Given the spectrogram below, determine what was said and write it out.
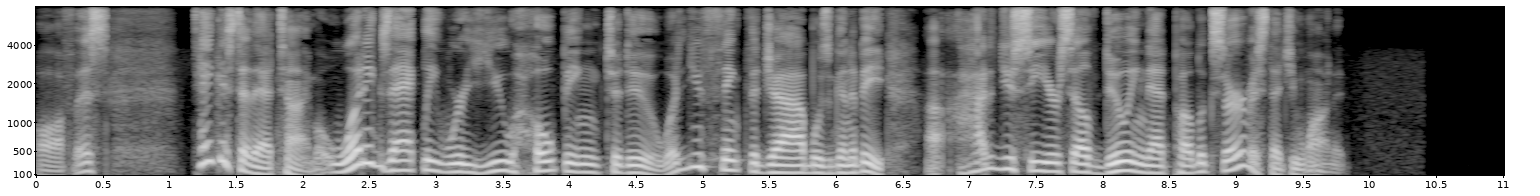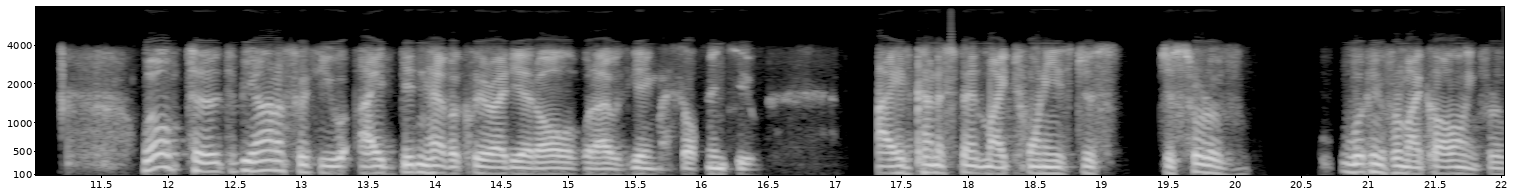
Office. Take us to that time. What exactly were you hoping to do? What did you think the job was going to be? Uh, how did you see yourself doing that public service that you wanted? Well, to, to be honest with you, I didn't have a clear idea at all of what I was getting myself into. I had kind of spent my 20s just just sort of looking for my calling, for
